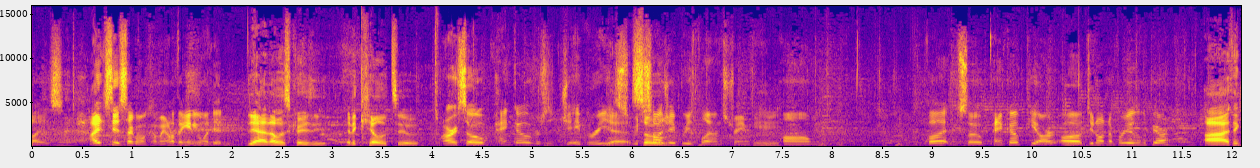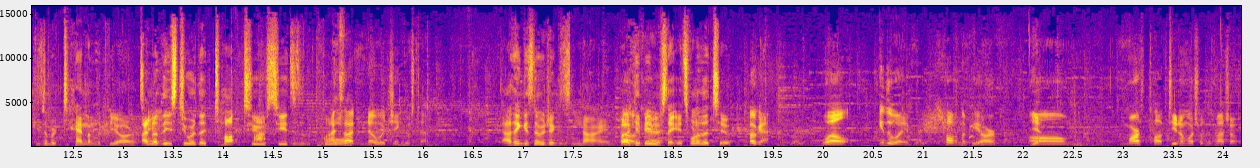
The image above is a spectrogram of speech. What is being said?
I didn't see the second one coming. I don't think anyone did. Yeah, that was crazy. And it killed too. All right, so Panko versus Jay Breeze. Yeah, we just so- saw Jay Breeze play on stream. Mhm. Um, but so Panko PR. Uh, do you know what number he is on the PR? Uh, I think he's number 10 on the PR. I know these two are the top two seeds of the pool. I thought Noah Jink was 10. I think it's Noah Jenkins 9, but I could be Okay. mistaken. It's one of the two. Okay. Well, either way, Puff on the PR. Yeah. Um, Marth Puff. Do you know much about this matchup?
